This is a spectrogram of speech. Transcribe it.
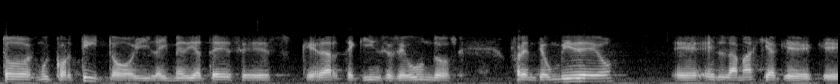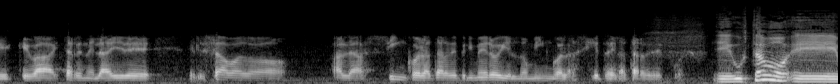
todo es muy cortito y la inmediatez es quedarte 15 segundos frente a un video, eh, es la magia que, que, va a estar en el aire el sábado a las 5 de la tarde primero y el domingo a las 7 de la tarde después. Eh, Gustavo, eh,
